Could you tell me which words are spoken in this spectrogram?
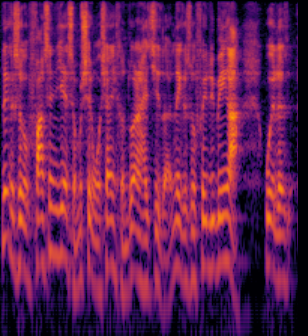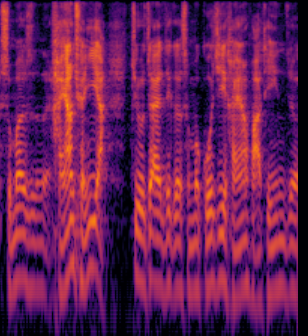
那个时候发生一件什么事情？我相信很多人还记得。那个时候菲律宾啊，为了什么海洋权益啊，就在这个什么国际海洋法庭这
